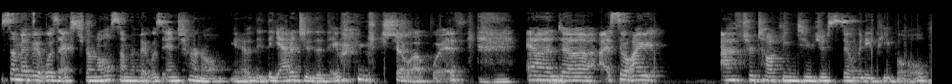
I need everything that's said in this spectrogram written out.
some of it was external, some of it was internal, you know, the, the attitude that they would show up with. Mm-hmm. And uh, so I, after talking to just so many people,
